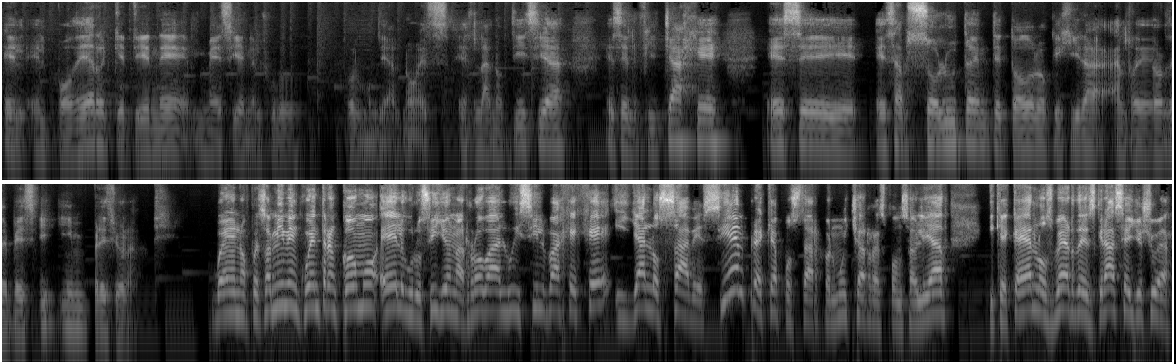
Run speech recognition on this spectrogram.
el, poder que tiene Messi en el fútbol, mundial, ¿no? Es, es la noticia, es el fichaje, es, eh, es absolutamente todo lo que gira alrededor de Messi, impresionante. Bueno, pues a mí me encuentran como el grusillo en arroba Luis Silva GG y ya lo sabes, siempre hay que apostar con mucha responsabilidad y que caigan los verdes. Gracias, Joshua.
